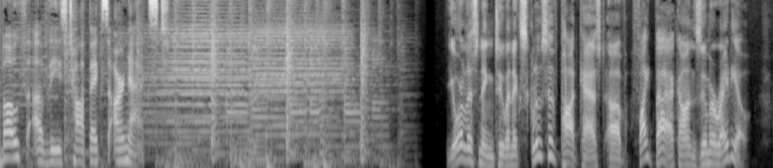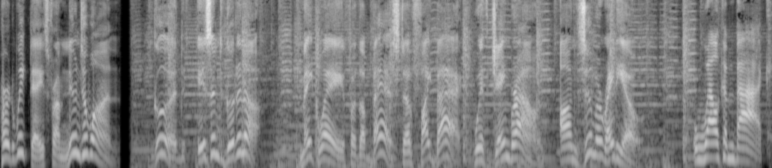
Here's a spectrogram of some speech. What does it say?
Both of these topics are next. You're listening to an exclusive podcast of Fight Back on Zoomer Radio, heard weekdays from noon to one. Good isn't good enough. Make way for the best of Fight Back with Jane Brown on Zoomer Radio. Welcome back.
